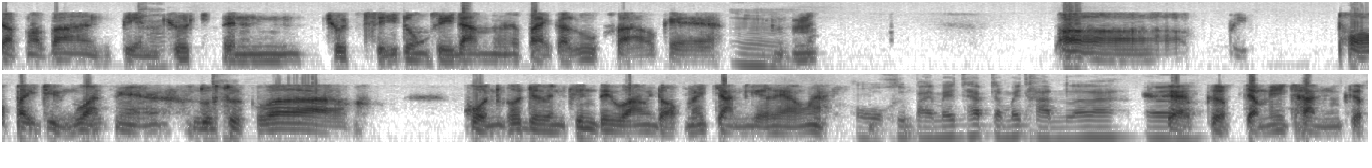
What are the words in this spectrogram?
กลับมาบ้าน เปลี่ยนครับชุดเป็นชุดสีดงสีดำไปกับลูกสาวแกอืมอืมเอ่อพอไปถึงวัดเนี่ย รู้สึกว่า คนเขาเดินขึ้นไปวางดอกไม้จันทร์กันแล้วไงโอ้คือไปไม่แทบจะไม่ทันแล้วนะเออแกเกือบจะไม่ทัน เกือบ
